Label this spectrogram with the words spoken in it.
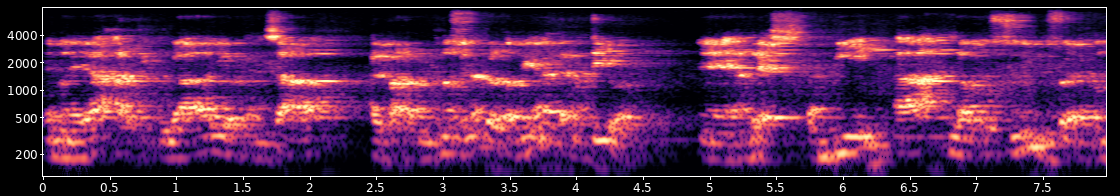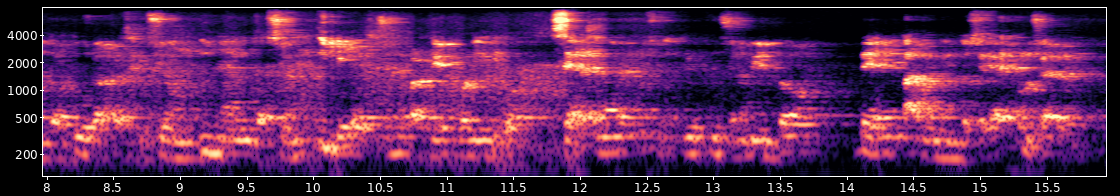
de manera articulada y organizada al Parlamento Nacional, pero también a la alternativa. Eh, Andrés, también a la oposición en Venezuela con tortura, persecución, inhabilitación y legalización de partidos políticos, cercenar el funcionamiento del Parlamento. Sería desconocer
